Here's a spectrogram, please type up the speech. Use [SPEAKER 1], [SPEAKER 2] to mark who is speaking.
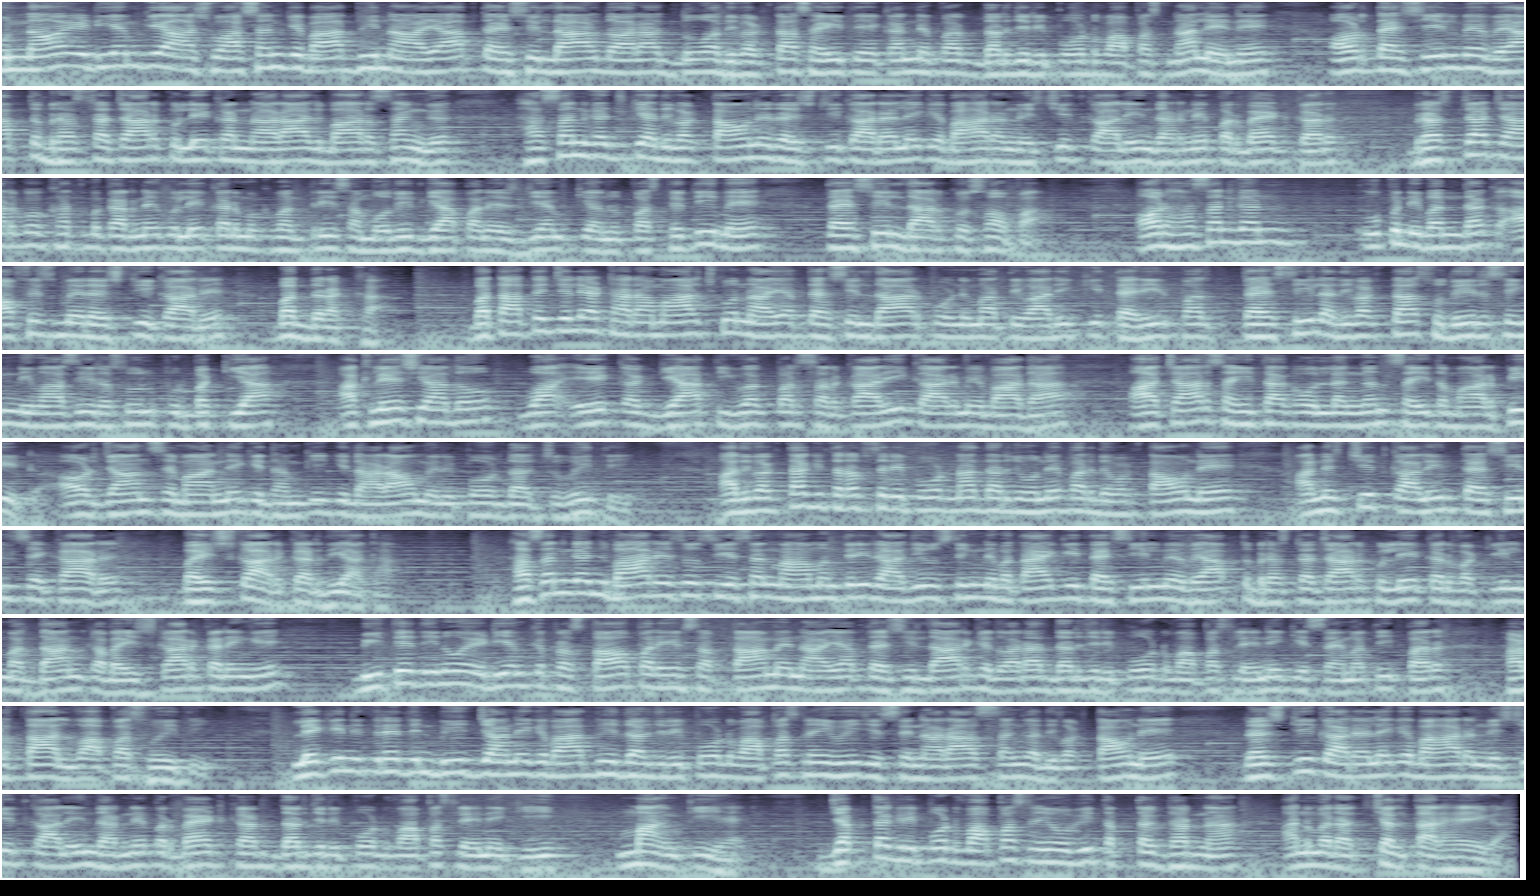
[SPEAKER 1] Unnao ADM के आश्वासन के बाद भी नायाब तहसीलदार द्वारा दो अधिवक्ता सहित एक अन्य पर दर्ज रिपोर्ट वापस न लेने और तहसील में व्याप्त भ्रष्टाचार को लेकर नाराज़ बार संघ, हसनगंज के अधिवक्ताओं ने रजिस्ट्री कार्यालय के बाहर अनिश्चितकालीन धरने पर बैठकर भ्रष्टाचार को खत्म करने को लेकर मुख्यमंत्री संबोधित ज्ञापन एसडीएम की अनुपस्थिति में तहसीलदार को सौंपा और हसनगंज उप निबंधक ऑफ़िस में रजिस्ट्री कार्य बंद रखा। बताते चले 18 मार्च को नायब तहसीलदार पूर्णिमा तिवारी की तहरीर पर तहसील अधिवक्ता सुधीर सिंह निवासी रसूलपुर बकिया अखिलेश यादव व एक अज्ञात युवक पर सरकारी कार्य में बाधा, आचार संहिता का उल्लंघन सहित मारपीट और जान से मारने की धमकी की धाराओं में रिपोर्ट दर्ज हुई थी। अधिवक्ता की तरफ़ से रिपोर्ट न दर्ज होने पर अधिवक्ताओं ने अनिश्चितकालीन तहसील से कार्य बहिष्कार कर दिया था। हसनगंज बार एसोसिएशन महामंत्री राजीव सिंह ने बताया कि तहसील में व्याप्त भ्रष्टाचार को लेकर वकील मतदान का बहिष्कार करेंगे। बीते दिनों एडीएम के प्रस्ताव पर एक सप्ताह में नायब तहसीलदार के द्वारा दर्ज रिपोर्ट वापस लेने की सहमति पर हड़ताल वापस हुई थी। लेकिन इतने दिन बीत जाने के बाद भी दर्ज रिपोर्ट वापस नहीं हुई, जिससे नाराज़ संघ अधिवक्ताओं ने रजिस्ट्री कार्यालय के बाहर अनिश्चितकालीन धरने पर बैठकर दर्ज रिपोर्ट वापस लेने की मांग की है। जब तक रिपोर्ट वापस नहीं होगी, तब तक धरना अनवरत चलता रहेगा।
